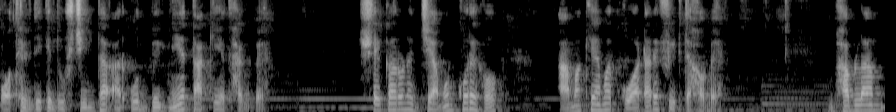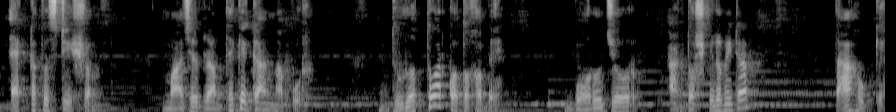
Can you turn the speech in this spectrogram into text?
পথের দিকে দুশ্চিন্তা আর উদ্বেগ নিয়ে তাকিয়ে থাকবে। সে কারণে যেমন করে হোক, আমাকে আমার কোয়ার্টারে ফিরতে হবে। ভাবলাম একটা তো স্টেশন, মাঝের গ্রাম থেকে গাংনাপুর। দূরত্ব আর কত হবে? বড় জোর আট দশ কিলোমিটার? তা হোক গে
